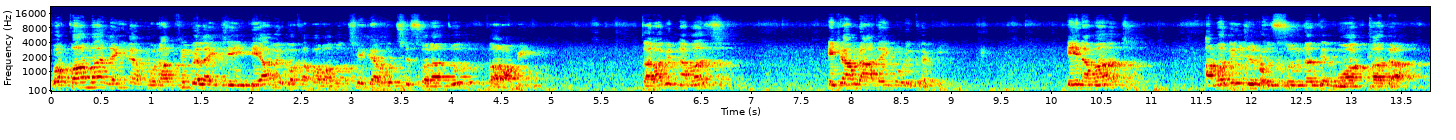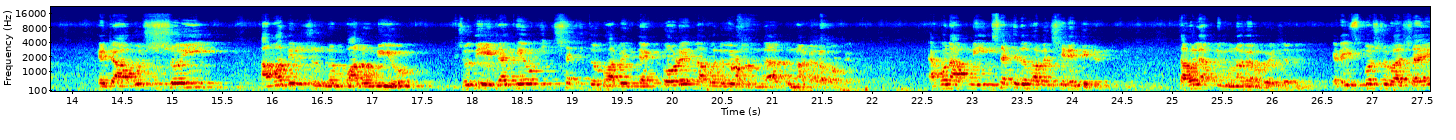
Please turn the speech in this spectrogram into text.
ওয়াকামা লাইলাহু রাত্রিবেলায় যে কেয়ামের কথা বলা হচ্ছে, এটা হচ্ছে সোলাতুল তারাবি। তারাবির নামাজ, এটা আমরা আদায় করে থাকি। এই নামাজ আমাদের জন্য সুন্নাতে মুআক্কাদা এটা অবশ্যই আমাদের জন্য পালনীয়। যদি এটা কেউ ইচ্ছাকৃতভাবে ত্যাগ করে, তাহলে ওই বান্দা গুণাগার হবে। এখন আপনি ইচ্ছাকৃতভাবে ছেড়ে দিলেন, তাহলে আপনি গুণাগার হয়ে যাবেন। এটা স্পষ্ট ভাষায়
